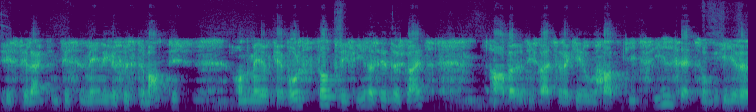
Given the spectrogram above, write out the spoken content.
ist vielleicht ein bisschen weniger systematisch und mehr gewurstelt, wie vieles in der Schweiz. Aber die Schweizer Regierung hat die Zielsetzung ihrer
